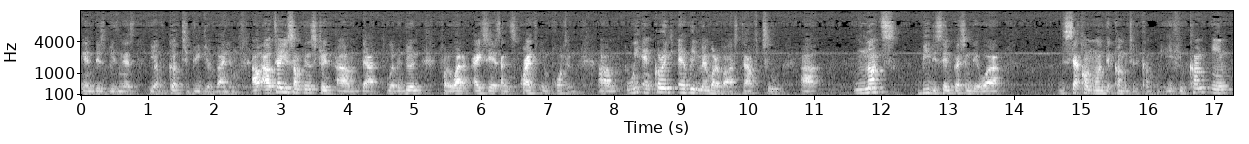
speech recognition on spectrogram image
in this business. You have got to build your value. I'll, I'll tell you something straight um, that we've been doing for a while at ICS, and it's quite important. Um, we encourage every member of our staff to uh, not be the same person they were the second month they come into the company. If you come in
